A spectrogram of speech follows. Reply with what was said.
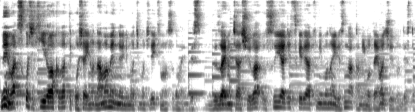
麺は少し黄色がかかってこしゃいの生麺のようにもちもちでいつもの凄麺です。具材のチャーシューは薄い味付けで厚みもないですが、噛み応えは十分ですと。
